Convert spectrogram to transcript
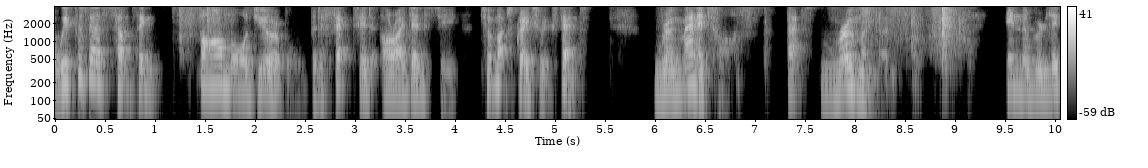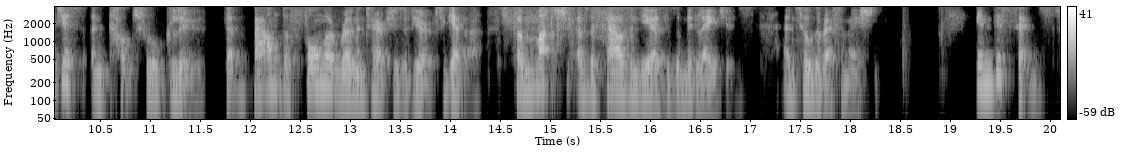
but we preserved something far more durable that affected our identity to a much greater extent. Romanitas, that's Romanness, in the religious and cultural glue that bound the former Roman territories of Europe together for much of the thousand years of the Middle Ages until the Reformation. In this sense,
